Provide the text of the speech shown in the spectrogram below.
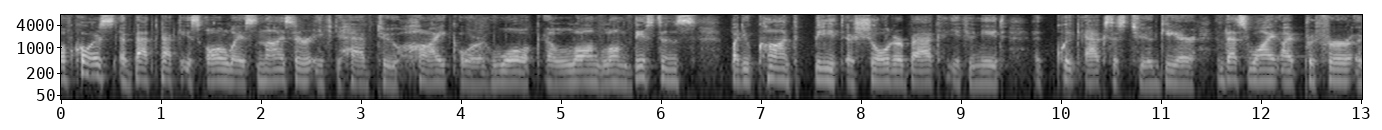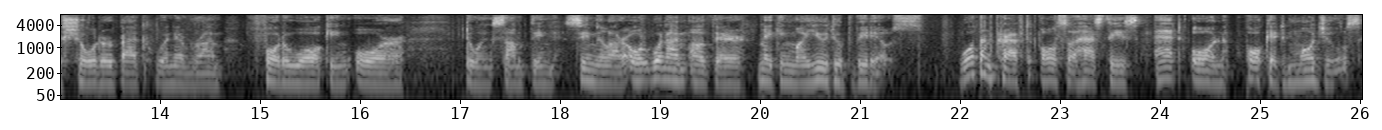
Of course, a backpack is always nicer if you have to hike or walk a long, long distance, but you can't beat a shoulder bag if you need a quick access to your gear. And that's why I prefer a shoulder bag whenever I'm photo walking or doing something similar or when I'm out there making my YouTube videos. Wotancraft also has these add-on pocket modules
